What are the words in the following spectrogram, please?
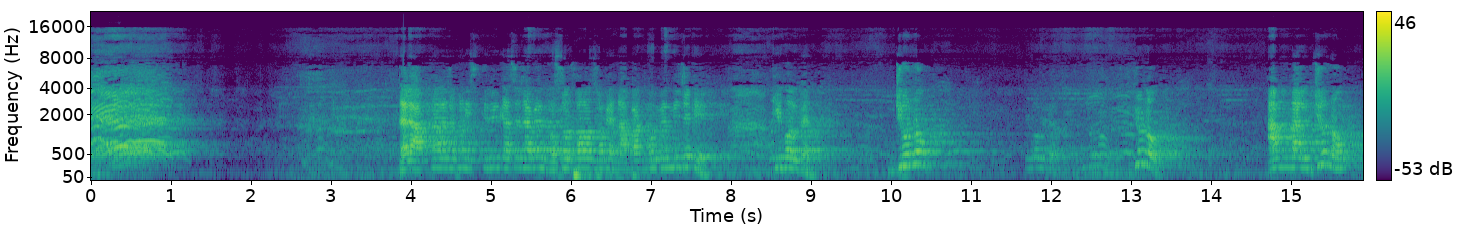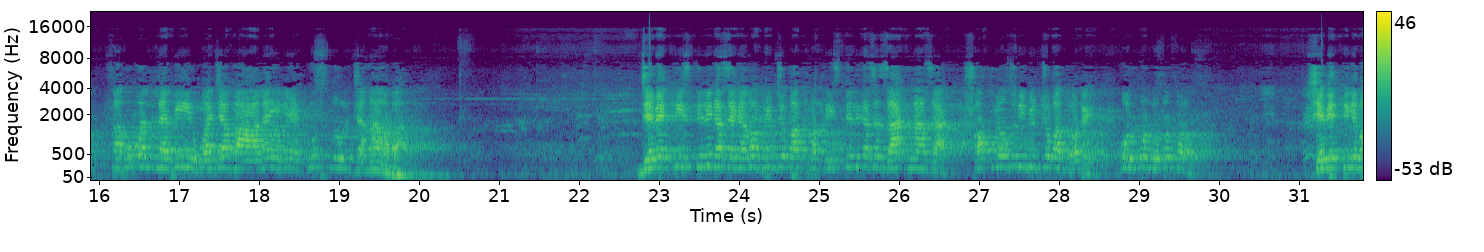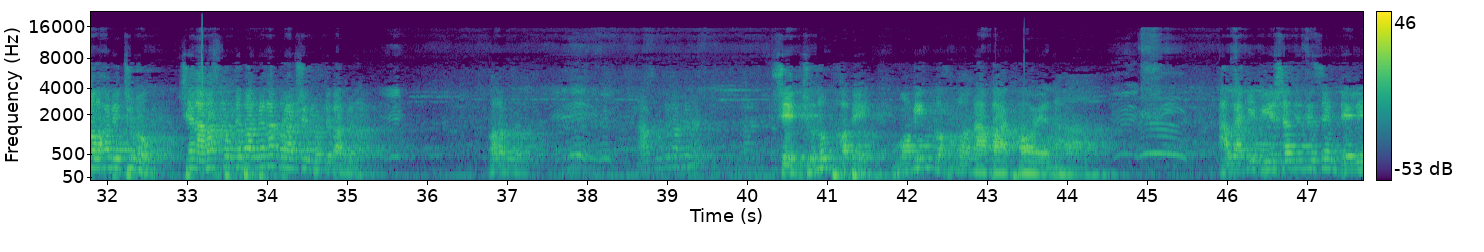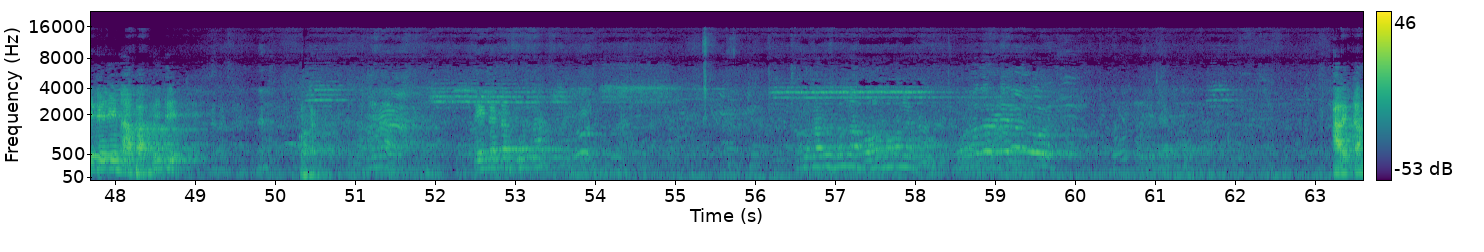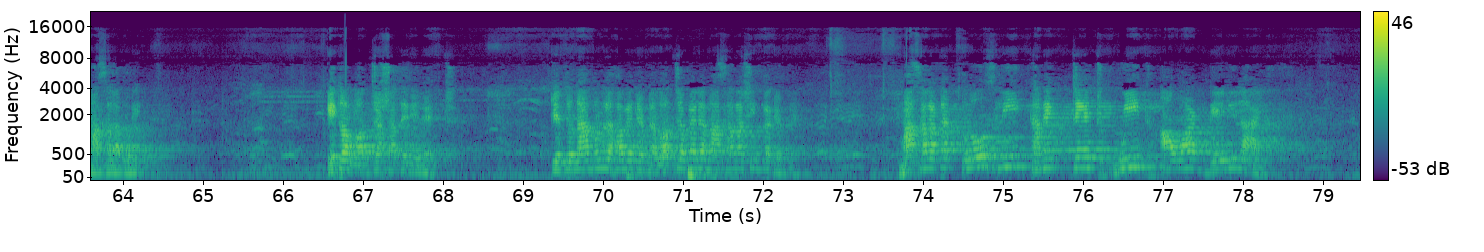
তাহলে আপনারা যখন স্ত্রীর কাছে যাবেন, গোসল ফরজ হবে না পাক বলবেন নিজেকে? কি বলবেন? আম্মাল যে ব্যক্তি স্ত্রীর কাছে গেল, বীর্যপাত ঘটে স্ত্রীর কাছে যাক না যাক, স্বপ্নেও যদি বীর্যপাত ঘটে, ওর উপর গোসল ফরজ। সে ব্যক্তিকে বলা হবে জুনুক সে নামাজ পড়তে পারবে না, কোরআন শরীফ পড়তে পারবে না। না? সে জুনুব হবে, মমিন কখনো নাপাক হয় না। আল্লাহ কি বিয়ে সাথে দিয়েছেন ডেলি ডেলি নাপাক হইতে? ভুল না? ছোটখাটো ভুল না, বড় ধরনের ভুল আরেকটা মাসালা বলি এটা লজ্জার সাথে রিলেট কিন্তু না বললে হবে কেমনে? লজ্জা পেলে মাসালা শিখবে কেমনে? মাসালাটা closely connected with our daily life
